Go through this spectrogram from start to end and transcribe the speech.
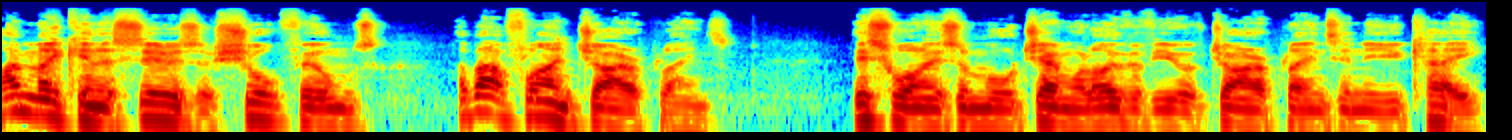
I'm making a series of short films about flying gyroplanes. This one is a more general overview of gyroplanes in the UK,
